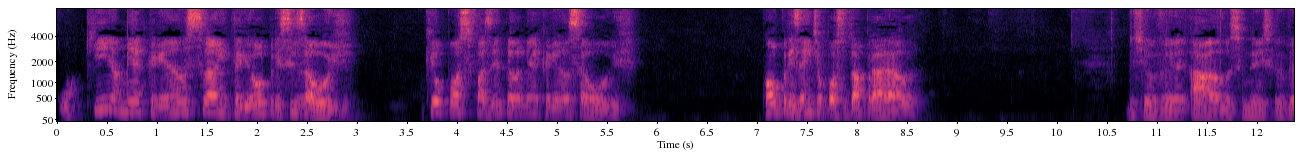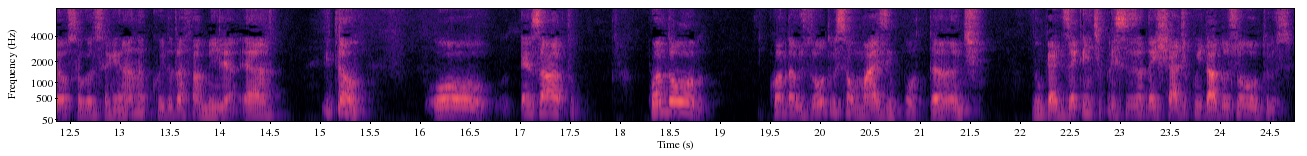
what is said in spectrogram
o que a minha criança interior precisa hoje? O que eu posso fazer pela minha criança hoje? Qual presente eu posso dar para ela? Deixa eu ver. Ah, a Lucinei escreveu, sou canceriana, cuido da família. É. Então, o exato. Quando quando os outros são mais importantes, não quer dizer que a gente precisa deixar de cuidar dos outros.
